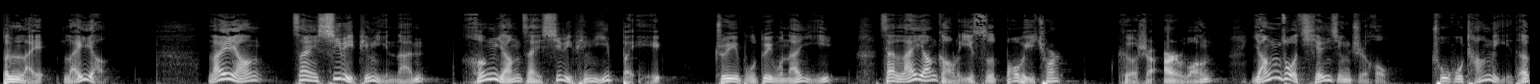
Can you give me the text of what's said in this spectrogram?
奔来莱阳。莱阳在西丽平以南，衡阳在西丽平以北，追捕队伍南移，在莱阳搞了一次包围圈可是二王佯作前行之后，出乎常理的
